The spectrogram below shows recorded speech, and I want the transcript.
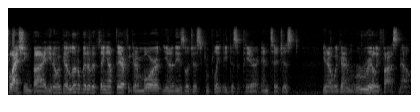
flashing by. You know, we've got a little bit of a thing up there. If we go more, you know, these will just completely disappear into just, you know, we're going really fast now.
